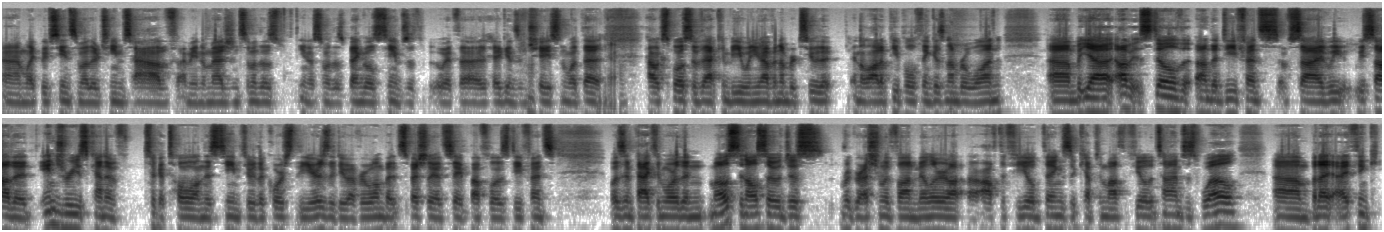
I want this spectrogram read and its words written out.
um, like we've seen some other teams have. I mean, imagine some of those, you know, some of those Bengals teams with with uh, Higgins and Chase, and what that, yeah. how explosive that can be when you have a number two that, and a lot of people think is number one. Um, but yeah, still on the defensive side, we we saw that injuries kind of took a toll on this team through the course of the years. They do everyone, but especially I'd say Buffalo's defense was impacted more than most, and also just regression with Von Miller uh, off the field, things that kept him off the field at times as well. Um, but I, I think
